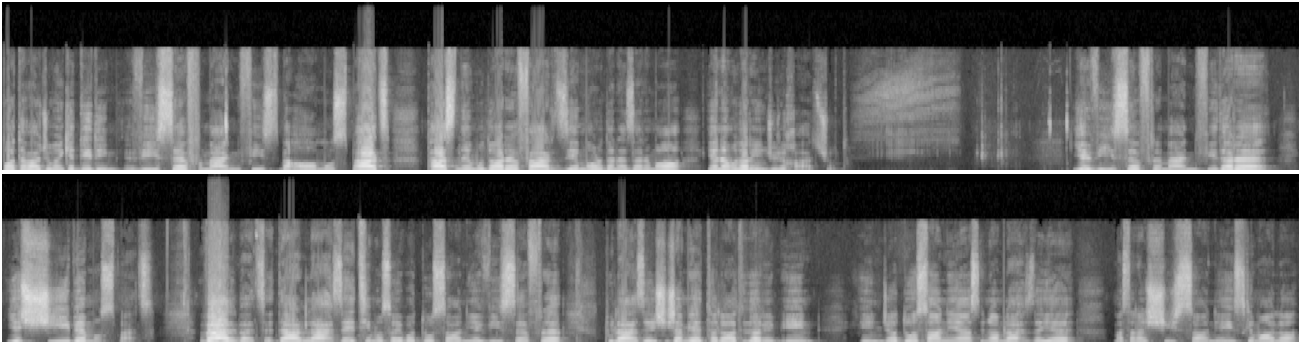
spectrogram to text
با توجه به اینکه دیدیم وی صفر منفی است و آ مثبت پس نمودار فرضی مورد نظر ما یه نمودار اینجوری خواهد شد. یه وی صفر منفی داره یه شیب مثبت. و البته در لحظه تی مساوی با دو ثانیه وی صفر تو لحظه 6 هم یه اطلاعاتی داریم. این اینجا دو ثانیه است این هم لحظه مثلا 6 ثانیه است که ما حالا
